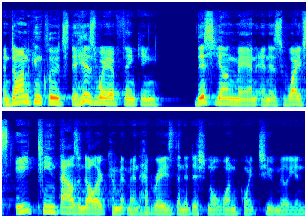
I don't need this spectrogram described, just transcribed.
And Don concludes to his way of thinking, this young man and his wife's $18,000 commitment had raised an additional $1.2 million.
